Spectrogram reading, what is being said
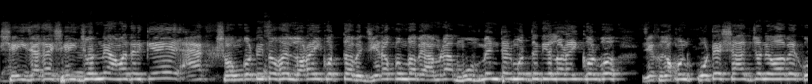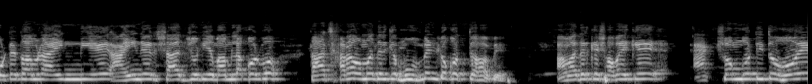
সেই জায়গায় সেই জন্য আমাদেরকে এক সংগঠিত হয়ে লড়াই করতে হবে যেরকম ভাবে আমরা মুভমেন্টের মধ্যে দিয়ে লড়াই করব যে যখন কোর্টের সাহায্য নেওয়া হবে কোর্টে তো আমরা আইন নিয়ে আইনের সাহায্য নিয়ে মামলা করব তাছাড়াও আমাদেরকে মুভমেন্টও করতে হবে। আমাদেরকে সবাইকে এক সংগঠিত হয়ে,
